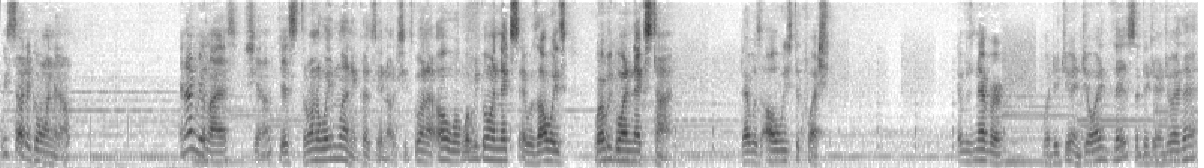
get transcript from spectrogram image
we started going out. And I realized, you know, just throwing away money because, you know, she's going, to, oh, well, where we going next? It was always, where are we going next time? That was always the question. It was never, well, did you enjoy this or did you enjoy that?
